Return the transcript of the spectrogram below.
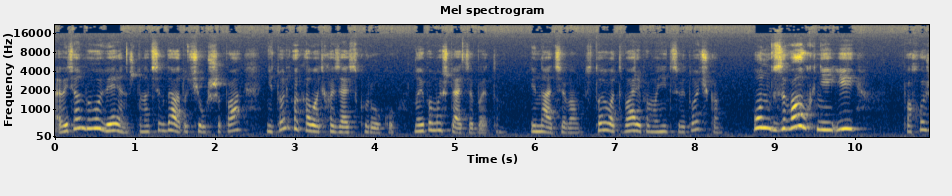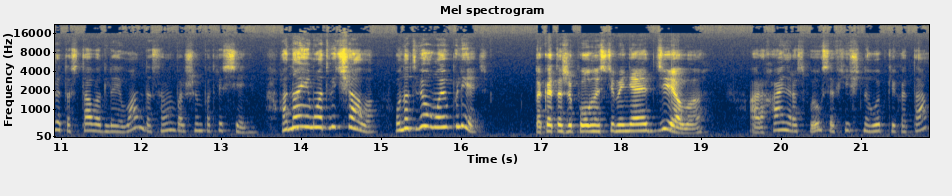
А ведь он был уверен, что навсегда отучил Шипа не только колоть хозяйскую руку, но и помышлять об этом. И нате вам, стоило твари поманить цветочком. Он взывал к ней и... Похоже, это стало для Иванда самым большим потрясением. Она ему отвечала. Он отвел мою плеть. Так это же полностью меняет дело. Арахайн расплылся в хищной улыбке кота,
